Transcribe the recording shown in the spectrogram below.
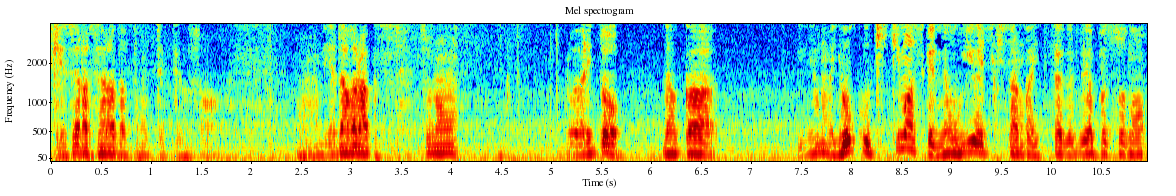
けせらせらだと思ってるけどさ。うん、いや、だから、その、割と、なんか、よく聞きますけどね、荻上チキさんが言ってたけど、やっぱその、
